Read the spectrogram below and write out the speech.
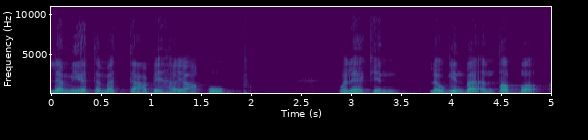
لم يتمتع بها يعقوب. ولكن لو جينا بقى نطبق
